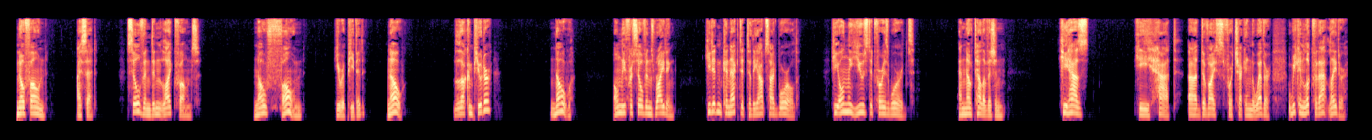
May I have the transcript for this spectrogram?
No phone, I said. Sylvan didn't like phones. No phone? he repeated. No. The computer? No. Only for Sylvan's writing. He didn't connect it to the outside world. He only used it for his words. And no television. He has. He had a device for checking the weather. We can look for that later.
